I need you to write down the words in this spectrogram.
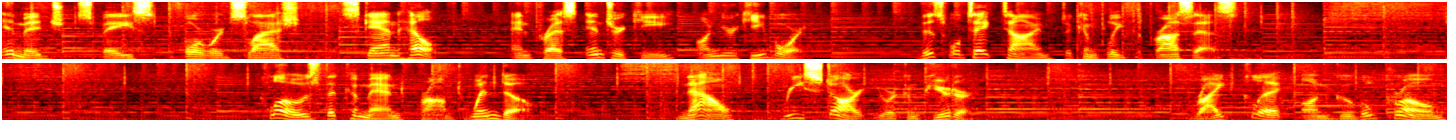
image space forward slash scan health and press enter key on your keyboard. This will take time to complete the process. Close the command prompt window. Now, restart your computer. Right-click on Google Chrome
